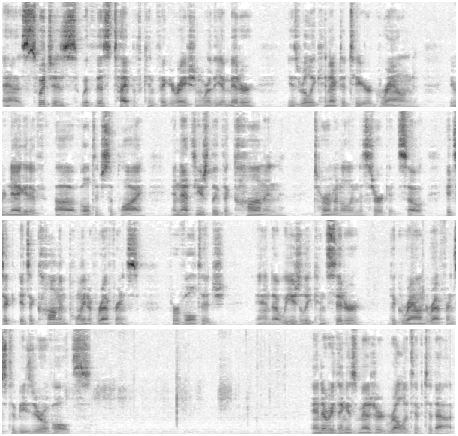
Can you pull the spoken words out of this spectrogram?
as switches with this type of configuration where the emitter is really connected to your ground, your negative uh, voltage supply, and that's usually the common terminal in the circuit. So it's a, it's a common point of reference for voltage, and uh, we usually consider the ground reference to be zero volts. And everything is measured relative to that.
